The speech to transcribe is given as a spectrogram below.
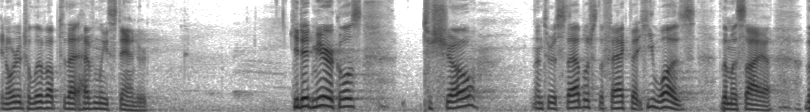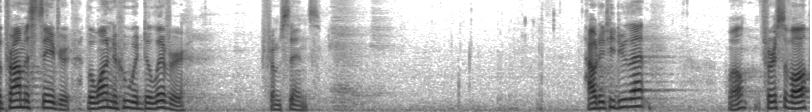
in order to live up to that heavenly standard. He did miracles to show and to establish the fact that he was the Messiah, the promised Savior, the one who would deliver from sins. How did he do that? Well, first of all,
